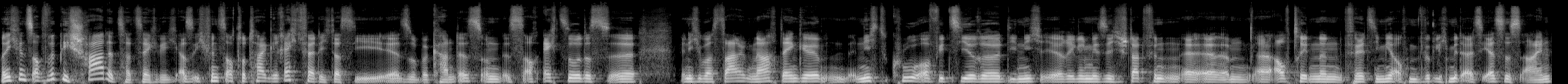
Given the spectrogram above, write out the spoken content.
Und ich finde es auch wirklich schade tatsächlich. Also ich finde es auch total gerechtfertigt, dass sie äh, so bekannt ist. Und es ist auch echt so, dass, äh, wenn ich über Star Trek nachdenke, nicht Crew-Offiziere, die nicht äh, regelmäßig stattfinden, äh, ähm, äh, auftreten, dann fällt sie mir auch wirklich mit als erstes ein.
